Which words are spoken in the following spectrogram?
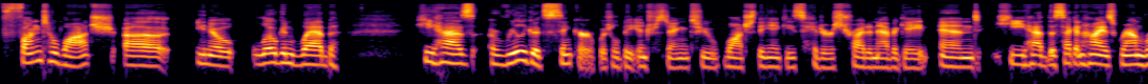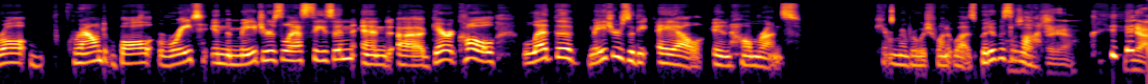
fun to watch. Uh, you know, Logan Webb he has a really good sinker, which will be interesting to watch the Yankees hitters try to navigate. And he had the second highest ground roll, ground ball rate in the majors last season. And uh, Gerrit Cole led the majors of the AL in home runs. Can't remember which one it was, but it was, was a lot. There, yeah, yeah.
